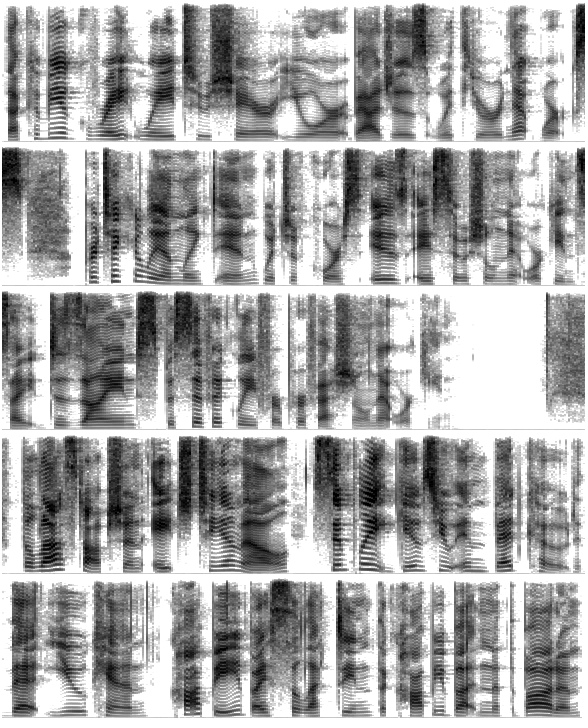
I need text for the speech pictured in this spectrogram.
that could be a great way to share your badges with your networks, particularly on LinkedIn, which of course is a social networking site designed specifically for professional networking. The last option, HTML, simply gives you embed code that you can copy by selecting the copy button at the bottom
